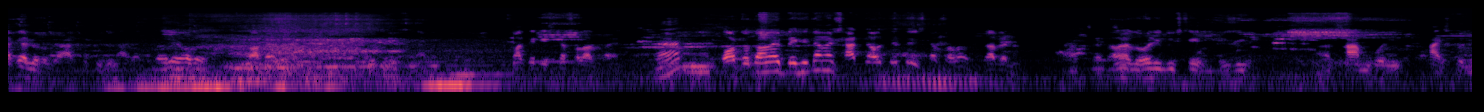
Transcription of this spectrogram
এক হবে। আমাকে রিক্সা চলার হয় হ্যাঁ? কত দামে বেশি দামে সার দেওয়া হচ্ছে তো রিক্সা চলা যাবে না। আচ্ছা আমরা ধরি বৃষ্টি ভিজি আর কাম করি কাজ করি।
